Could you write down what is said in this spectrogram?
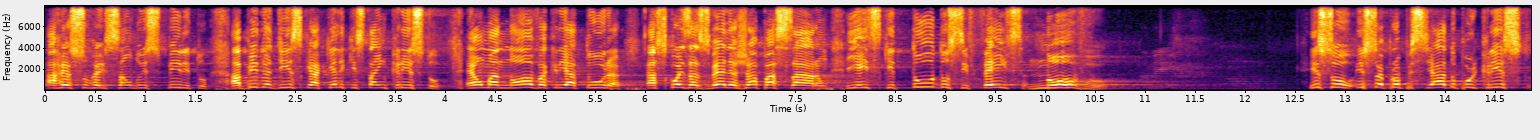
a ressurreição do Espírito. A Bíblia diz que aquele que está em Cristo é uma nova criatura, as coisas velhas já passaram e eis que tudo se fez novo. Isso, isso é propiciado por Cristo.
